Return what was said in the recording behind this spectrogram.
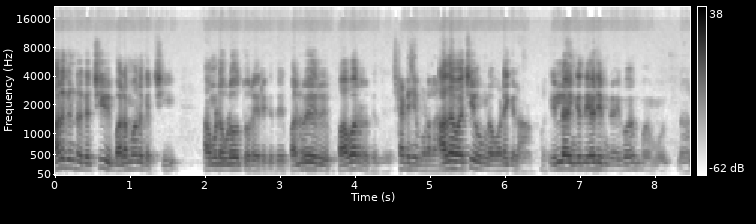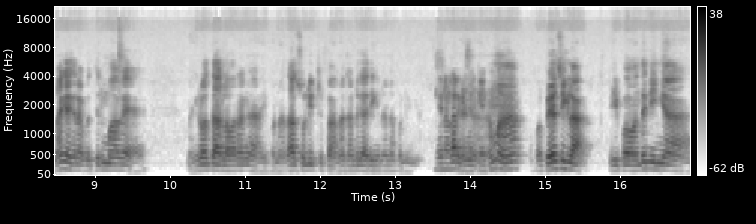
ஆளுகின்ற கட்சி பலமான கட்சி அவங்களோட உளவுத்துறை இருக்குது பல்வேறு பவர் இருக்குது. ஸ்ட்ராட்டஜி போடலாம். அதை வச்சு உங்களை உடைக்கலாம். இல்லை இங்கே ஏடிஎம் இப்போ நானா கேட்குறேன் இப்போ திரும்பவே இருபத்தாறில் வரேங்க இப்போ நான் தான் சொல்லிட்டு இருப்பேன் ஆனால் கண்டுக்காதீங்கன்னா என்ன பண்ணுவீங்க இது நல்லா இருக்கு ஆமாம் இப்போ பேசிக்கலாம். இப்போ வந்து நீங்கள்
